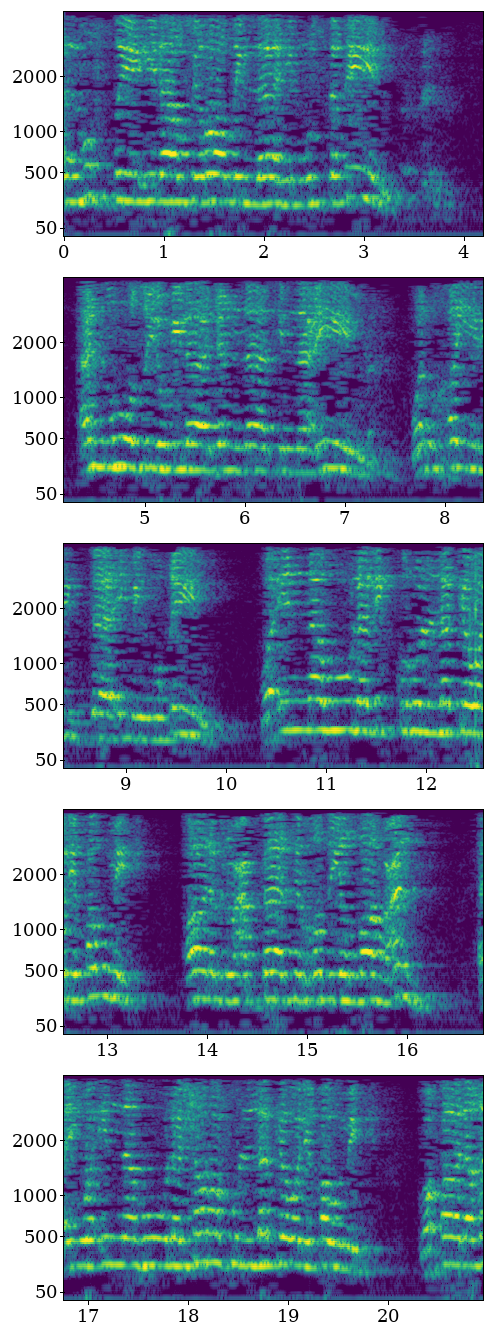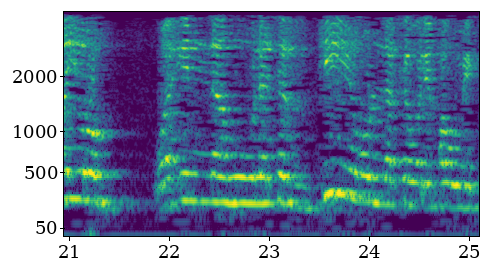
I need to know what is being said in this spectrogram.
المفضي إلى صراط الله المستقيم. الموصل إلى جنات النعيم والخير الدائم المقيم. وإنه لذكر لك ولقومك. قال ابن عباس رضي الله عنه أي وإنه لشرف لك ولقومك. وقال غيره وإنه لتذكير لك ولقومك.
